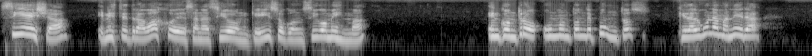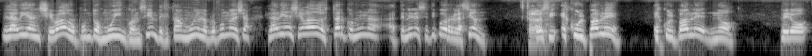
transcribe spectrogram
Si ella, en este trabajo de sanación que hizo consigo misma, encontró un montón de puntos que de alguna manera la habían llevado, puntos muy inconscientes que estaban muy en lo profundo de ella, la habían llevado a estar con una, a tener ese tipo de relación. ¿es culpable? ¿Es culpable? No. pero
